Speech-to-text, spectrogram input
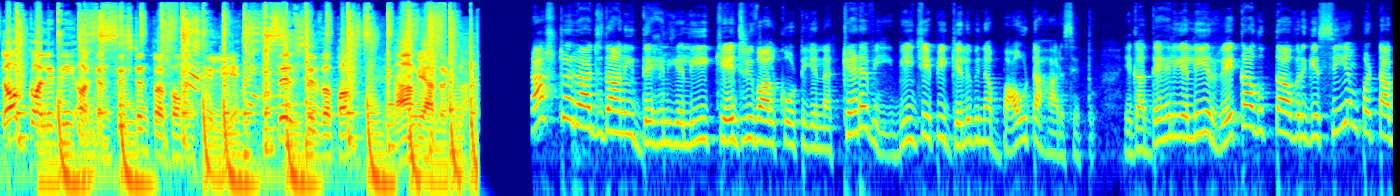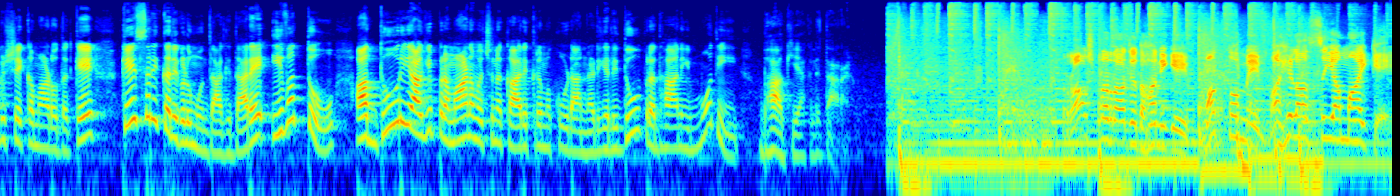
Top quality और consistent performance के लिए सिर्फ सिल्वर पंप नाम याद रखना ರಾಷ್ಟ್ರ ರಾಜಧಾನಿ ದೆಹಲಿಯಲ್ಲಿ ಕೇಜ್ರಿವಾಲ್ ಕೋಟೆಯನ್ನ ಕೆಡವಿ ಬಿಜೆಪಿ ಗೆಲುವಿನ ಬಾವುಟ ಹಾರಿಸಿತ್ತು ಈಗ ದೆಹಲಿಯಲ್ಲಿ ರೇಖಾ ಗುಪ್ತಾ ಅವರಿಗೆ ಸಿಎಂ ಪಟ್ಟಾಭಿಷೇಕ ಮಾಡೋದಕ್ಕೆ ಕೇಸರಿ ಕರಿಗಳು ಮುಂದಾಗಿದ್ದಾರೆ ಇವತ್ತು ಅದ್ಧೂರಿಯಾಗಿ ಪ್ರಮಾಣ ವಚನ ಕಾರ್ಯಕ್ರಮ ಕೂಡ ನಡೆಯಲಿದ್ದು ಪ್ರಧಾನಿ ಮೋದಿ ಭಾಗಿಯಾಗಲಿದ್ದಾರೆ ರಾಷ್ಟ್ರ ರಾಜಧಾನಿಗೆ ಮತ್ತೊಮ್ಮೆ ಮಹಿಳಾ ಸಿಎಂ ಆಯ್ಕೆ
